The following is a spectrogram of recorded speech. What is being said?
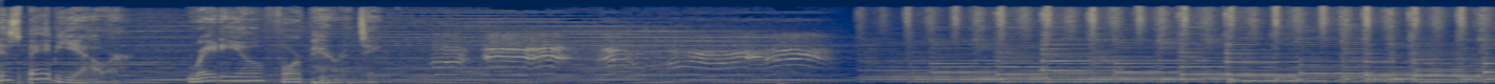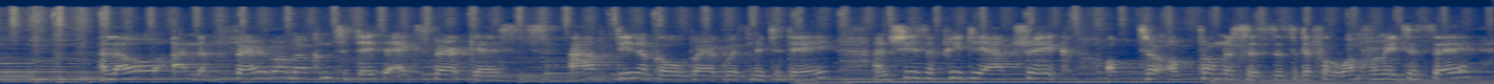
is Baby Hour, radio for parenting. Hello, and a very warm welcome to today's expert guests. I have Dina Goldberg with me today, and she's a pediatric opto- optometrist. It's a difficult one for me to say.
